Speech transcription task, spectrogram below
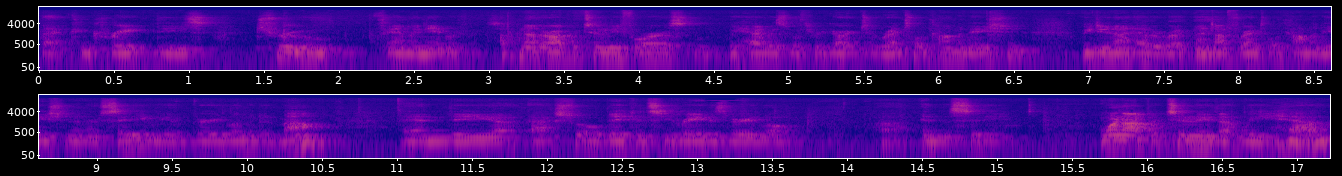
that can create these true family neighborhoods. Another opportunity for us we have is with regard to rental accommodation. We do not have re enough rental accommodation in our city. We have a very limited amount, and the uh, actual vacancy rate is very low uh, in the city. One opportunity that we have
